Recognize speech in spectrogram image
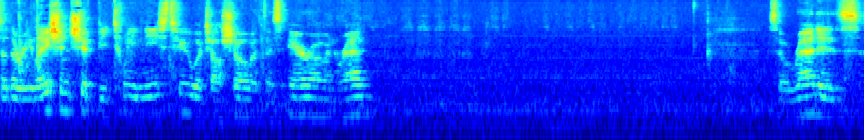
So the relationship between these two, which I'll show with this arrow in red. So red is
